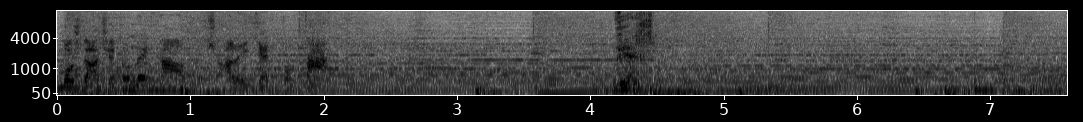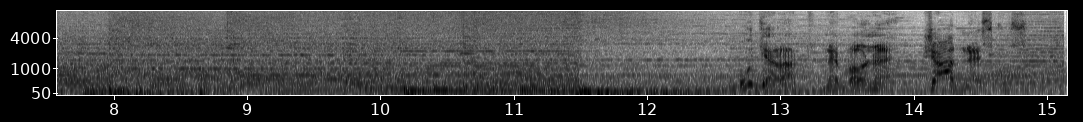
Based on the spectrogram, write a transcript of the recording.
Možná, že to nechápeš, ale je to tak. Věř mi. Udělat nebo ne, žádné zkusy.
